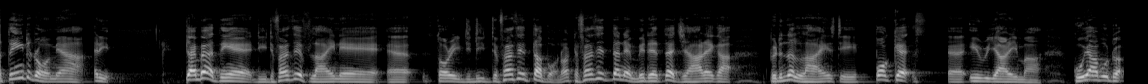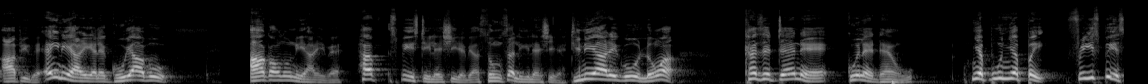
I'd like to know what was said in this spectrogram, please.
အသင်းတော်တော်များအဲ့ဒီပြိုင်ဘက်အသင်းရဲ့ဒီ defensive line နဲ့အဲ sorry ဒီဒီ defensive တက်ပေါ့နော် defensive တက်နဲ့ middle တက်ကြားတဲ့က between the lines တွေ pocket area တွေမှာဂိုးရဖို့အတွက်အားပြုတယ်အဲ့ဒီနေရာတွေကလည်းဂိုးရဖို့အားကောင်းဆုံးနေရာတွေပဲ half space တွေလည်းရှိတယ်ဗျာဇုံဆက်လေးလည်းရှိတယ်ဒီနေရာတွေကိုလုံးဝခန်းစစ်တန်းနဲ့ကွင်းလက်တန်းကို ညက်ပူးညက်ပိတ် free space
